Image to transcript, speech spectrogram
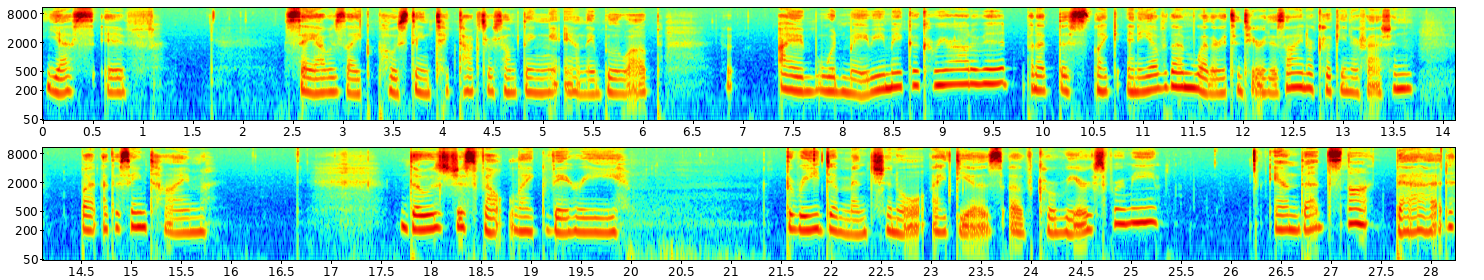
Yes, if say I was like posting TikToks or something and they blew up, I would maybe make a career out of it. But at this, like any of them, whether it's interior design or cooking or fashion, but at the same time, those just felt like very three dimensional ideas of careers for me. And that's not bad.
